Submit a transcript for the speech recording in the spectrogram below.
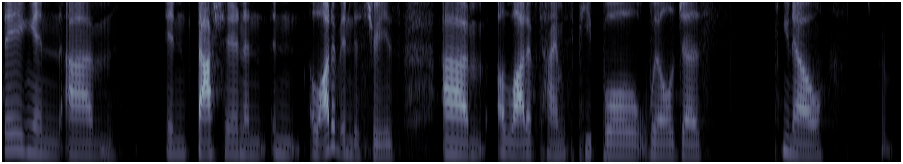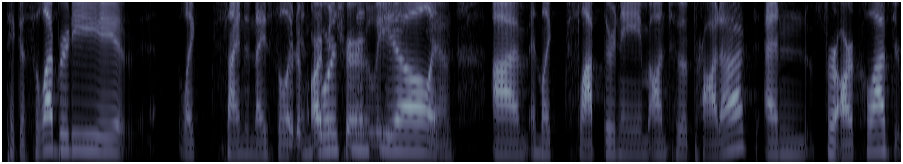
thing in um, in fashion and in a lot of industries. Um, a lot of times, people will just, you know, pick a celebrity, like sign a nice little endorsement deal, yeah. and um, and like slap their name onto a product. And for our collabs, it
